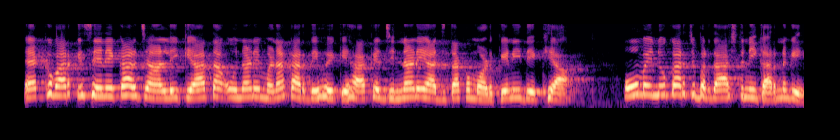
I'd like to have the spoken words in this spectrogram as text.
ਇੱਕ ਵਾਰ ਕਿਸੇ ਨੇ ਘਰ ਜਾਣ ਲਈ ਕਿਹਾ ਤਾਂ ਉਹਨਾਂ ਨੇ ਮਨਾ ਕਰਦੇ ਹੋਏ ਕਿਹਾ ਕਿ ਜਿਨ੍ਹਾਂ ਨੇ ਅੱਜ ਤੱਕ ਮੁੜ ਕੇ ਨਹੀਂ ਦੇਖਿਆ, ਉਹ ਮੈਨੂੰ ਘਰ 'ਚ ਬਰਦਾਸ਼ਤ ਨਹੀਂ ਕਰਨਗੇ।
